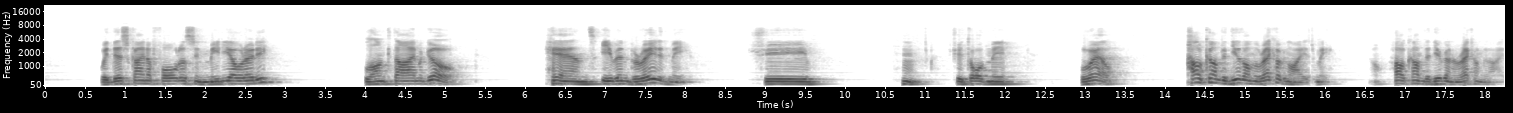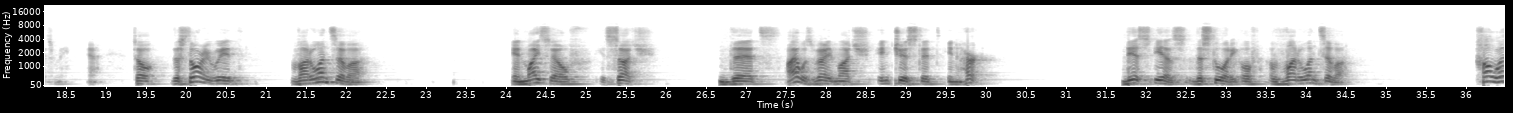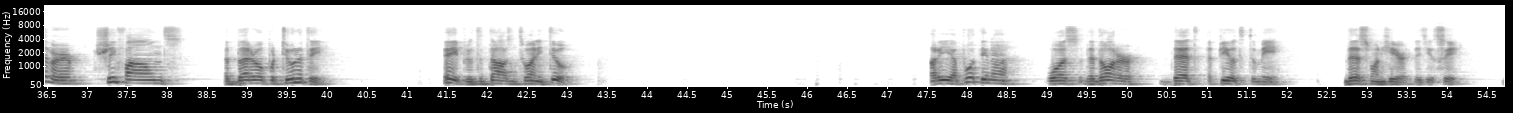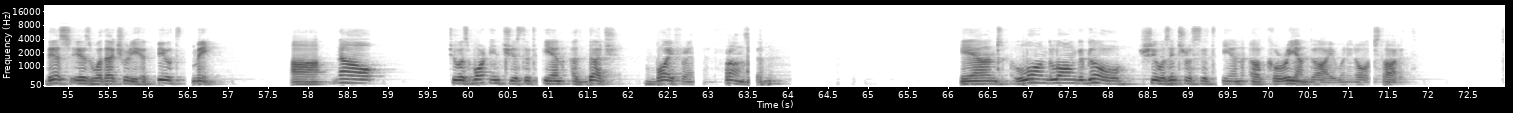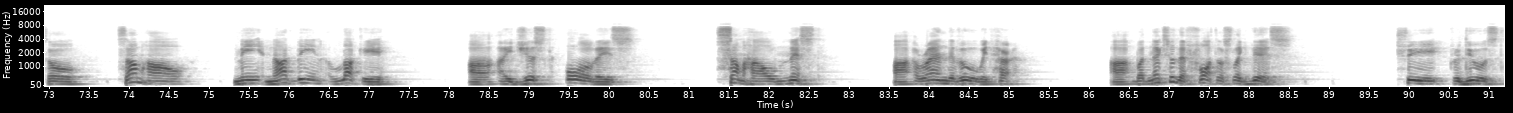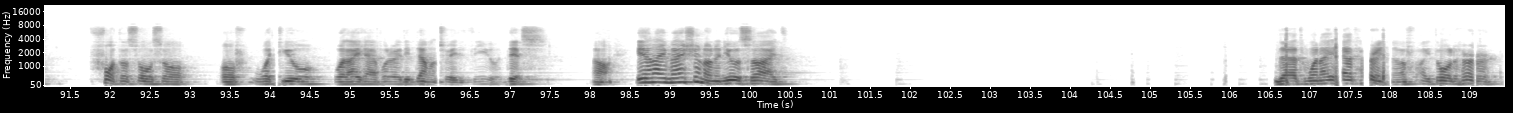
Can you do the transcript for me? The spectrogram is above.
with this kind of photos in media already, long time ago and even berated me. She, hmm, she told me, well, how come that you don't recognize me? How come that you're going to recognize me? Yeah. So the story with Vorontseva and myself is such that I was very much interested in her. This is the story of Vorontseva. However, she found a better opportunity. April 2022. Maria Putina was the daughter that appealed to me. This one here that you see. This is what actually appealed to me. Uh, now, she was more interested in a Dutch boyfriend, Fransen, and long, long ago, she was interested in a Korean guy when it all started. So somehow, me not being lucky, uh, I just always somehow missed uh, a rendezvous with her. Uh, but next to the photos like this, she produced photos also of what you, what I have already demonstrated to you, this. Uh, and I mentioned on a news site that when I had her enough, I told her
